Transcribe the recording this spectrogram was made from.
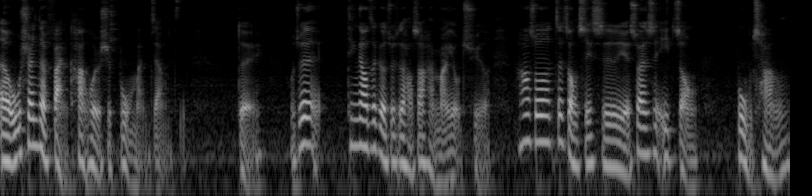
呃无声的反抗或者是不满这样子。对我觉得听到这个就是好像还蛮有趣的。他说这种其实也算是一种补偿。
